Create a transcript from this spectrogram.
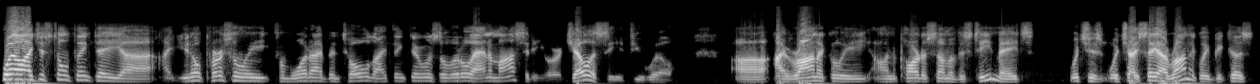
Well, I just don't think they, uh, you know, personally, from what I've been told, I think there was a little animosity or jealousy, if you will. Uh, ironically, on the part of some of his teammates, which is which I say ironically because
